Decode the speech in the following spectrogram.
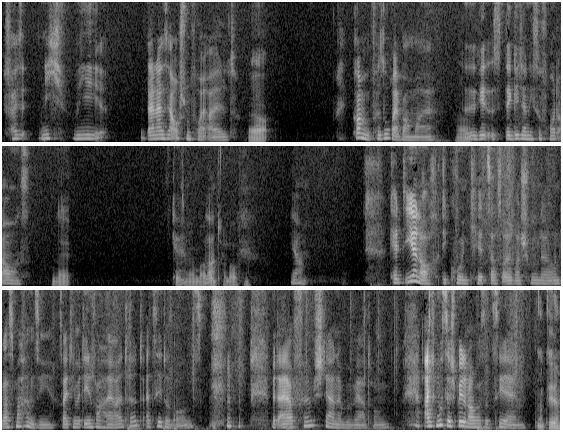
Ich weiß nicht, wie. Deiner ist ja auch schon voll alt. Ja, Komm, versuch einfach mal. Der geht- ist- Der geht ja nicht sofort aus. nee, Okay. lassen wir mal wa- runterlaufen. Ja. Kennt ihr noch die coolen Kids aus eurer Schule und was machen sie? Seid ihr mit denen verheiratet? Erzählt es uns. mit einer 5-Sterne-Bewertung. Ah, ich muss dir später noch was erzählen. Okay,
